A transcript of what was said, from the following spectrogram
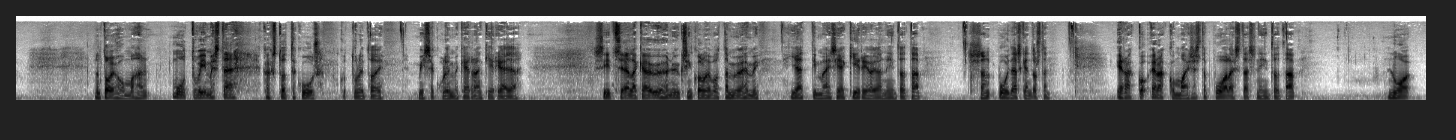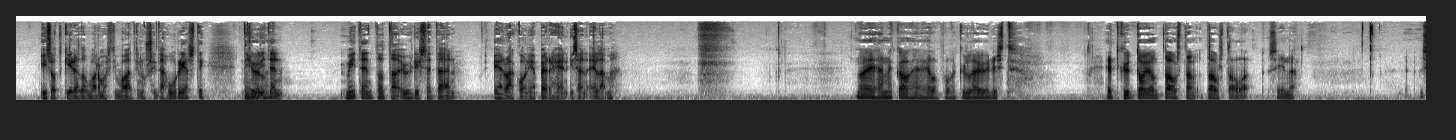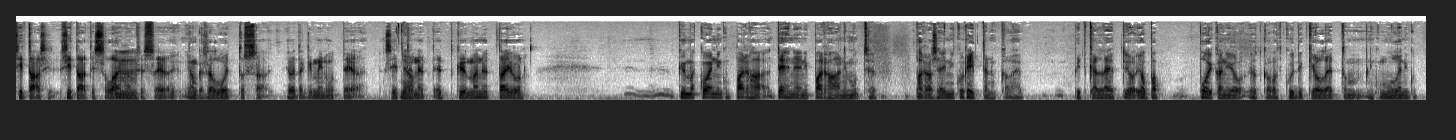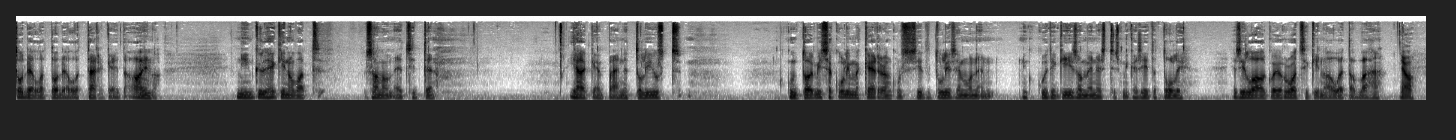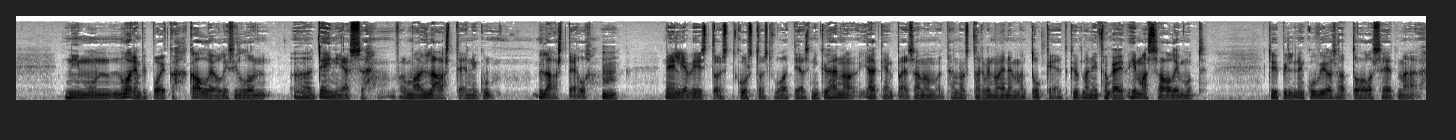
No toi hommahan muuttui viimeistään 2006, kun tuli toi Missä kulimme kerran kirja ja Sitten se Äläkä yöhön yksin kolme vuotta myöhemmin jättimäisiä kirjoja, niin tota, puhuit äsken tuosta erakko, erakkomaisesta puolesta, niin tota, nuo isot kirjat on varmasti vaatinut sitä hurjasti. Niin Kyllä. miten, miten tota yhdistetään erakon ja perheen isän elämä? No eihän ne kauhean helpolla kyllä yhdisty. Että kyllä toi on taustan, taustalla siinä sitaasi, sitaatissa, lainauksessa, mm. jonka sä luit tuossa joitakin minuutteja sitten. Että et kyllä mä nyt tajun, kyllä mä koen niin parha, tehneeni parhaani, mutta se paras ei niin kuin riittänyt kauhean pitkälle. Että jo, jopa poikani, jo- jotka ovat kuitenkin olleet tom- niin kuin mulle niin kuin todella, todella tärkeitä aina, mm. niin kyllä hekin ovat sanoneet sitten jälkeenpäin, että oli just, kun toi Missä kulimme kerran, kun siitä tuli semmoinen niin kuin kuitenkin iso menestys, mikä siitä tuli. Ja silloin alkoi jo Ruotsikin aueta vähän. Joo. Niin mun nuorempi poika Kalle oli silloin teiniässä, varmaan yläasteen, niin kuin yläasteella. Mm. 4, 15, 16-vuotias, niin kyllä hän on jälkeenpäin sanonut, että hän olisi tarvinnut enemmän tukea. Että kyllä mä niin okay. himassa olin, mutta tyypillinen kuvio saattoi olla se, että mä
